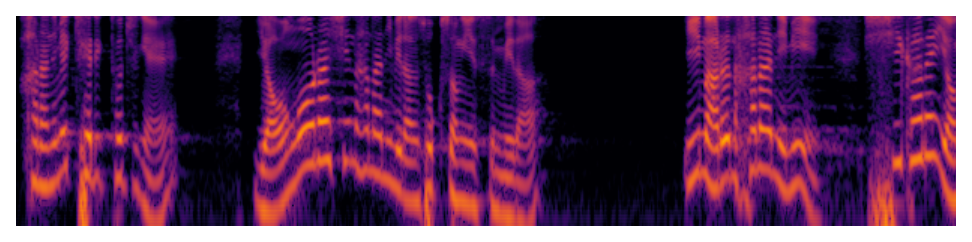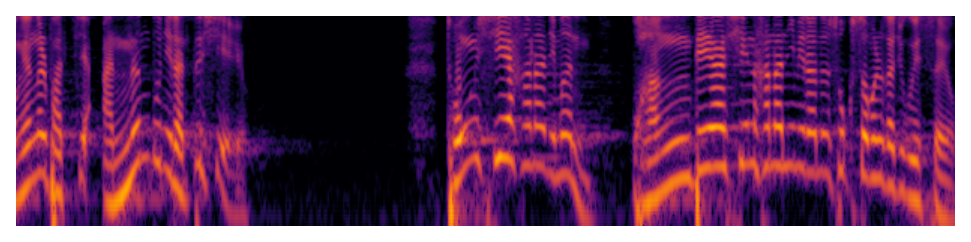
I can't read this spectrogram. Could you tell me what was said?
하나님의 캐릭터 중에 영원하신 하나님이라는 속성이 있습니다. 이 말은 하나님이 시간의 영향을 받지 않는 분이란 뜻이에요. 동시에 하나님은 광대하신 하나님이라는 속성을 가지고 있어요.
